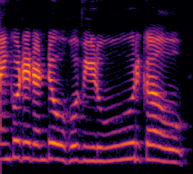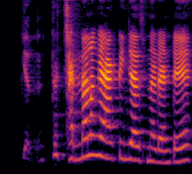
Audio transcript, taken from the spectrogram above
ఇంకోటి ఏంటంటే ఓహో వీడు ఊరిక ఓ- ఎంత చండాలంగా యాక్టింగ్ చేస్తున్నాడంటే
